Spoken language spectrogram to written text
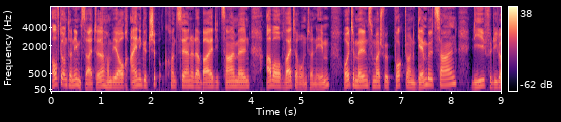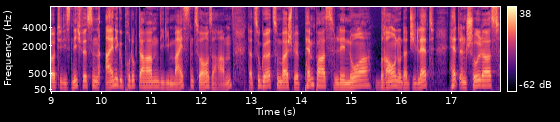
Auf der Unternehmensseite haben wir auch einige Chip-Konzerne dabei, die Zahlen melden, aber auch weitere Unternehmen. Heute melden zum Beispiel Procter Gamble Zahlen, die für die Leute, die es nicht wissen, einige Produkte haben, die die meisten zu Hause haben. Dazu gehört zum Beispiel Pampers, Lenore, Braun oder Gillette, Head Shoulders,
